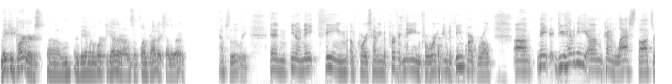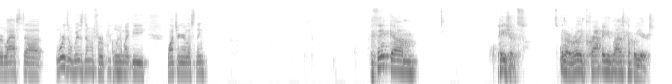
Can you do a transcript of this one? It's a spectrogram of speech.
make you partners um, and be able to work together on some fun projects on the road. Absolutely. And, you know, Nate Thieme, of course, having the perfect name for working in the theme park world. Um, Nate, do you have any um, kind of last thoughts or last uh, words of wisdom for people who might be watching or listening? I think um, patience. It's been a really crappy last couple years,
